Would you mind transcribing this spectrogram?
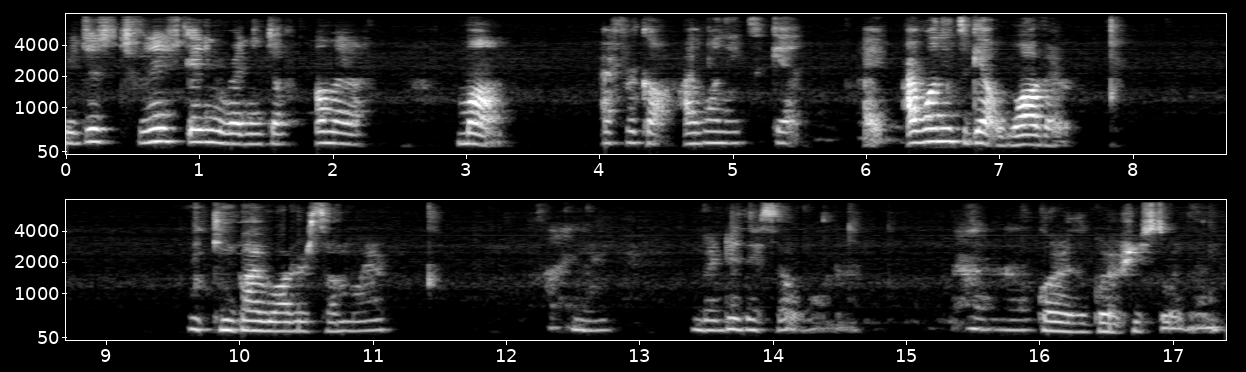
We just finished getting ready and stuff. Oh my god. Mom, I forgot. I wanted to get I, I wanted to get water. You can buy water somewhere. Fine. Where do they sell water? Go to the grocery store then.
